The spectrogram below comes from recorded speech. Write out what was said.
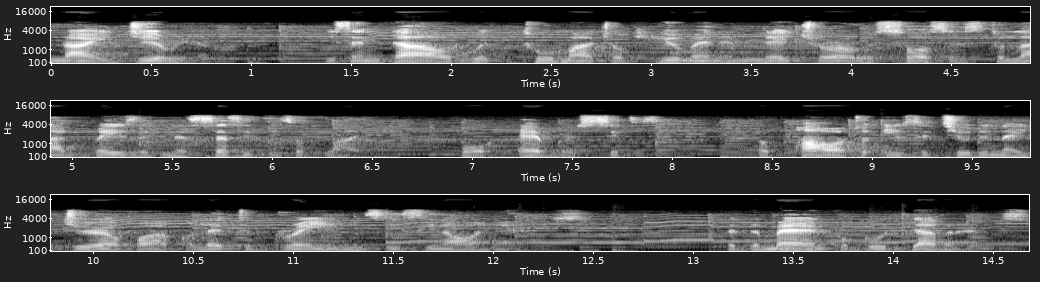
Nigeria is endowed with too much of human and natural resources to lack basic necessities of life for every citizen. The power to institute the Nigeria of our collective dreams is in our hands. The demand for good governance,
